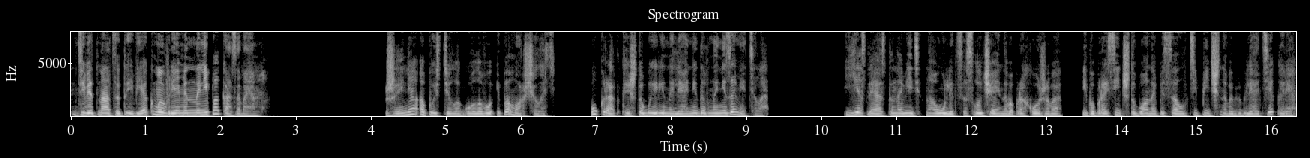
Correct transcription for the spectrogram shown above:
Девятнадцатый век мы временно не показываем». Женя опустила голову и поморщилась. Украдкой, чтобы Ирина Леонидовна не заметила. Если остановить на улице случайного прохожего и попросить, чтобы он описал типичного библиотекаря,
